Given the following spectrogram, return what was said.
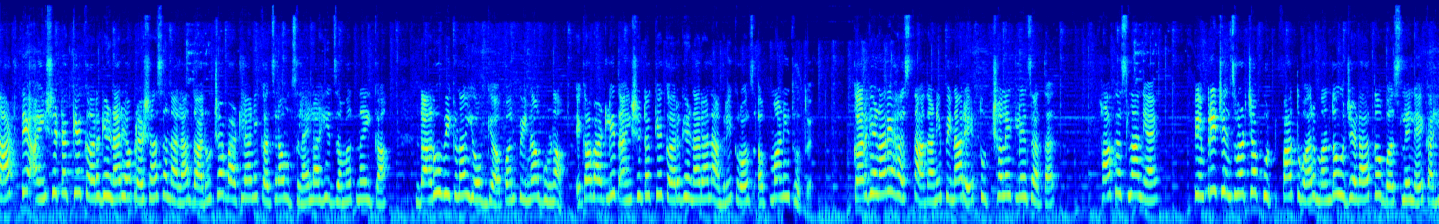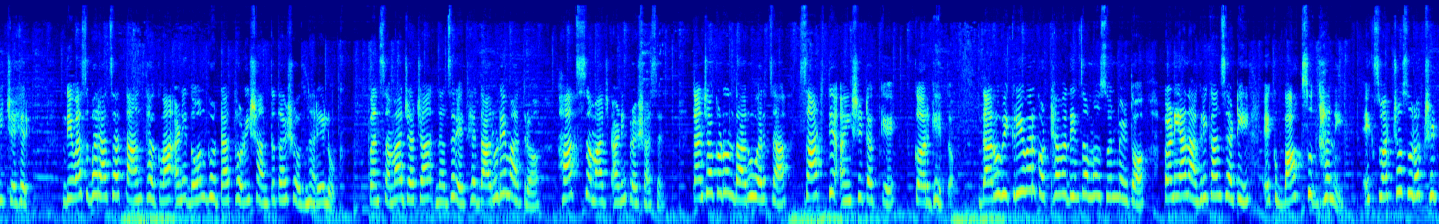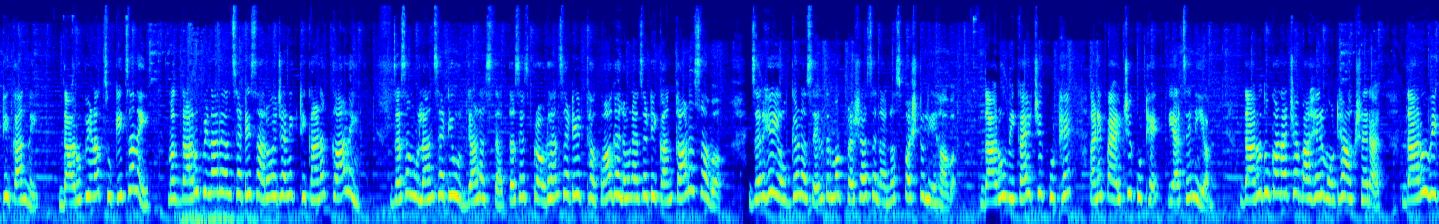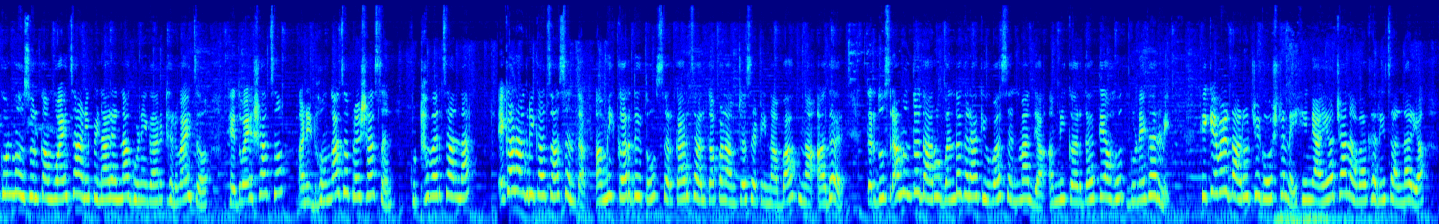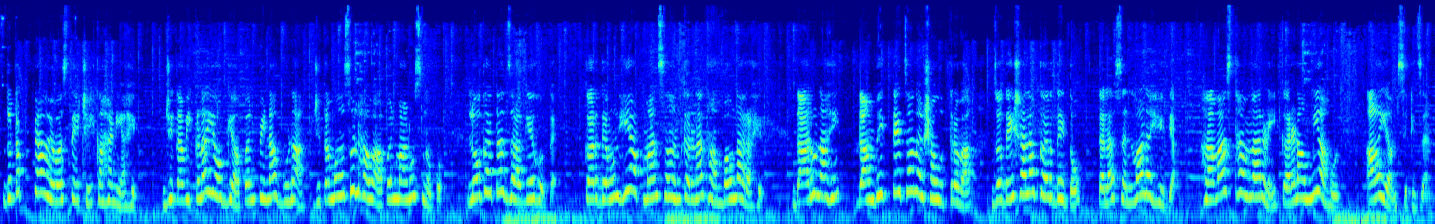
साठ ते ऐंशी टक्के कर घेणाऱ्या प्रशासनाला. दारूच्या बाटल्या आणि कचरा उचलायलाही जमत नाही का? दारू विकणं योग्य पण पिणं गुन्हा एका बाटलीत ऐंशी टक्के कर घेणारा नागरिक रोज अपमानित होतोय. कर घेणारे हसतात आणि पिणारे तुच्छ लेखले जातात. हा कसला न्याय? पिंपरी चिंचवडच्या फुटपाथवर मंद उजेडात बसलेले काही चेहरे. दिवसभराचा ताण थकवा आणि दोन घोटात थोडी शांतता शोधणारे लोक. पण समाजाच्या नजरेत हे दारुडे मात्र हाच समाज आणि प्रशासन. त्यांच्याकडून दारूवरचा साठ ते ऐंशी टक्के कर घेतं. दारू विक्रीवर कोट्यावधींचा महसूल मिळतो पण या नागरिकांसाठी एक बाग सुद्धा नाही एक स्वच्छ सुरक्षित ठिकाण नाही. दारू पिणं चुकीचं नाही मग दारू पिणाऱ्यांसाठी सार्वजनिक ठिकाणं का नाही? जसं मुलांसाठी उद्यान असतात तसेच प्रौढांसाठी थकवा घालवण्याचं ठिकाण का नसावं? जर हे योग्य नसेल तर मग प्रशासनानं स्पष्ट लिहावं. दारू विकायची कुठे आणि प्यायची कुठे याचे नियम. दारू दुकानाच्या बाहेर मोठ्या अक्षरात दारू विकून महसूल कमवायचा आणि पिणाऱ्यांना गुन्हेगार ठरवायचं हे द्वेषाचं आणि ढोंगाचं प्रशासन कुठवर चालणार? एका नागरिकाचा संताप. आम्ही कर देतो सरकार चालतं पण आमच्यासाठी ना बाग ना आदर. तर दुसरा म्हणतो दारू बंद करा किंवा सन्मान द्या. आम्ही करदाते आहोत गुन्हेगार नाही ही केवळ दारूची गोष्ट नाही ही न्यायाच्या नावाखाली चालणाऱ्या दुटप्प्या व्यवस्थेची कहाणी आहे. जिथं विकणं योग्य पण पिणं गुन्हा जिथं महसूल हवा पण माणूस नको. लोक आता जागे होत आहे कर देऊनही अपमान सहन करणं थांबवणार आहेत. दारू नाही दांभिकतेचा नशा उतरवा. जो देशाला कर देतो त्याला सन्मानही द्या. हवाच थांबणार नाही कारण आम्ही आहोत. I am citizen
